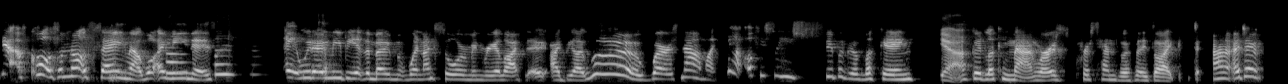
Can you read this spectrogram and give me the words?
Yeah, of course. I'm not saying that. What I mean is, it would only be at the moment when I saw him in real life that I'd be like, whoa. Whereas now I'm like, yeah, obviously he's super good looking, yeah. good looking man. Whereas Chris Hemsworth is like, I don't,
